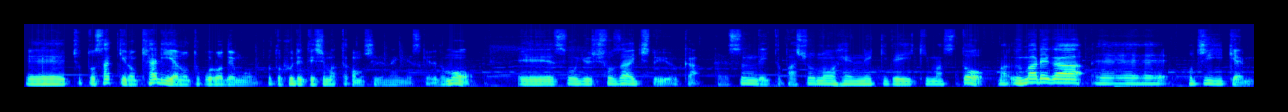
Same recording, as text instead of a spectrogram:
えー、ちょっとさっきのキャリアのところでもちょっと触れてしまったかもしれないんですけれども、えー、そういう所在地というか、住んでいた場所の遍歴でいきますと、まあ、生まれが、えー、栃木県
